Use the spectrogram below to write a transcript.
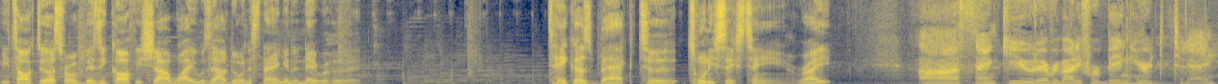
He talked to us from a busy coffee shop while he was out doing his thing in the neighborhood. Take us back to 2016, right? Uh, thank you to everybody for being here today.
